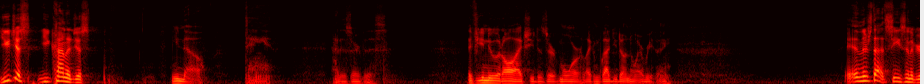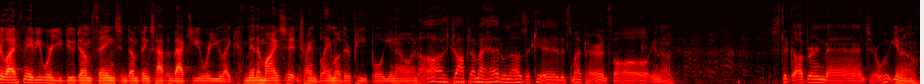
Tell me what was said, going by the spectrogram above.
you just, you kind of just, you know, dang it, I deserve this. If you knew it all, I actually deserve more. Like, I'm glad you don't know everything. And there's that season of your life maybe where you do dumb things and dumb things happen back to you where you like minimize it and try and blame other people, you know, and oh, I was dropped on my head when I was a kid. It's my parents' fault, you know. It's the government or, you know.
